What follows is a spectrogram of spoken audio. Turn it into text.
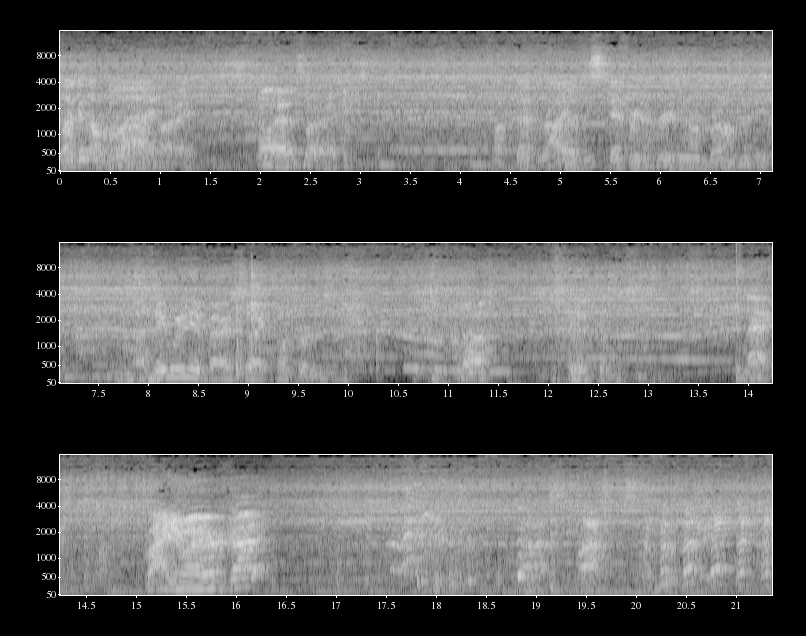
Look at the rye. Oh, alright. Go oh, ahead, it's alright. Fuck that rye will be stiffer than a virgin on brown, mate. I think we need a better set of clippers. no. Next. Right, you want a haircut? Last, last December, I,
